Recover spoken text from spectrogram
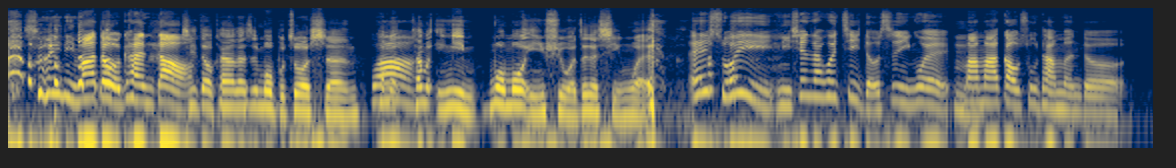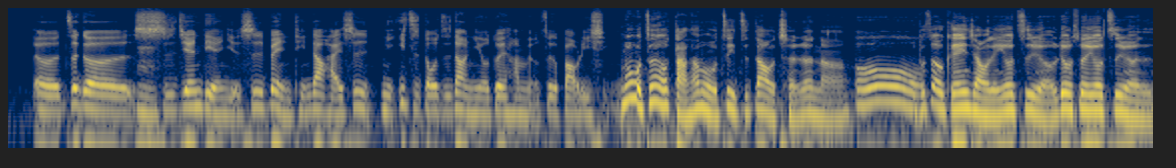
所以你妈都有看到，其实都有看到，但是默不作声。他们他们隐隐默默允许我这个行为。哎、欸，所以你现在会记得，是因为妈妈告诉他们的。呃，这个时间点也是被你听到，嗯、还是你一直都知道你有对他们有这个暴力行为？没有，我真的有打他们，我自己知道，我承认呐、啊。哦，我不是有跟你讲，我连幼稚园六岁幼稚园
